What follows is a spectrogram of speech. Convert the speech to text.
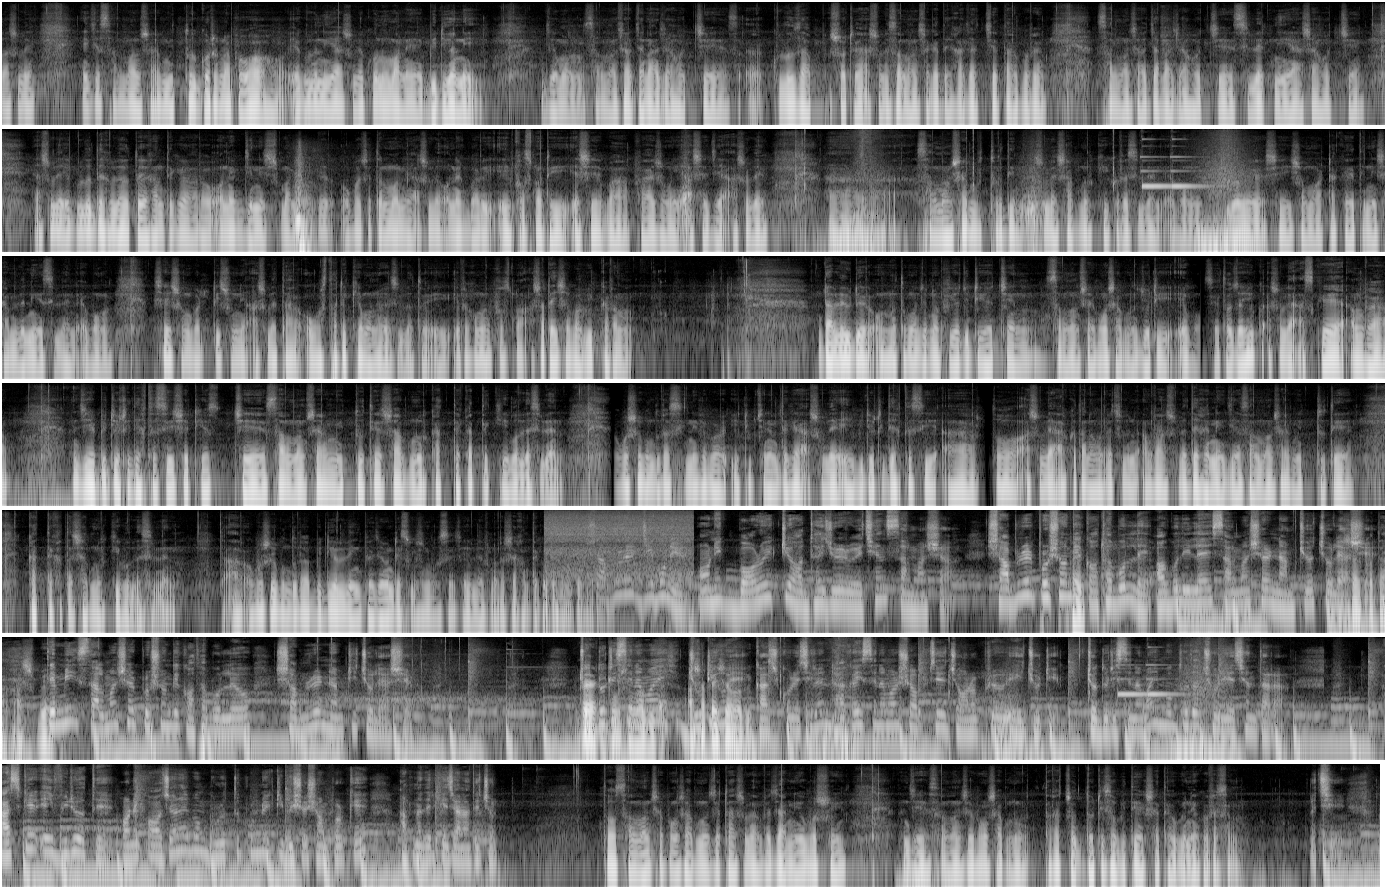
তো আসলে এই যে সালমান শাহের মৃত্যুর ঘটনা প্রবাহ, এগুলো নিয়ে আসলে কোনো মানে ভিডিও নেই। যেমন সালমান শাহ জানাজা হচ্ছে, ক্লোজ আপ শটে আসলে সালমান শাহকে দেখা যাচ্ছে, তারপরে সালমান শাহ জানাজা হচ্ছে, সিলেট নিয়ে আসা হচ্ছে। আসলে এগুলো দেখলে হয়তো এখান থেকে আরও অনেক জিনিস মানে ওদের অবচেতন মনে আসলে অনেকবারই এই প্রশ্নটি এসে বা প্রায় সময় আসে যে আসলে সালমান শাহ মৃত্যুর দিন আসলে শাবনুর কী করেছিলেন এবং কীভাবে সেই সময়টাকে তিনি সামলে নিয়েছিলেন এবং সেই সংবাদটি শুনে আসলে তার অবস্থাটি কেমন হয়েছিল? তো এই এরকমের প্রশ্ন আসাটাই স্বাভাবিক, কারণ ডাব্লিউডির অন্যতম জনপ্রিয় জুটি হচ্ছেন সালমান শাহ এবং শাবনুর জুটি এবং তো যাই হোক, আসলে আজকে আমরা যে ভিডিওটি দেখতেছি সেটি হচ্ছে সালমান শাহের মৃত্যুতে শাবনুর কাঁদতে কাঁদতে কী বলেছিলেন। অবশ্যই বন্ধুরা সিনে ফেভার ইউটিউব চ্যানেল থেকে আসলে এই ভিডিওটি দেখতেছি। আর তো আসলে আর কথা না ভেবেছিলেন আমরা আসলে দেখে নিই যে সালমান শাহের মৃত্যুতে কাঁদতে কাঁদতে শাবনুর কী বলেছিলেন। তো অবশ্যই বন্ধুরা ভিডিওর লিঙ্ক পেয়ে যাবেন ডিসক্রিপশন বক্সে চাইলে আপনারা সেখান থেকে দেখে নিতে পারেন। জীবনের অনেক বড় একটি অধ্যায় জুড়ে রয়েছেন সালমান শাহ। প্রসঙ্গে কথা বললে অবলীলায় সালমান শাহর নামটিও চলে আসে। তেমনি সালমান শাহর প্রসঙ্গে কথা বললেও শাবনুরের নামটি চলে আসে। চোদ্দটি সিনেমায় জুটি হয়ে কাজ করেছিলেন ঢাকাই সিনেমার সবচেয়ে জনপ্রিয় এই জুটি। চোদ্দটি সিনেমায় মুগ্ধতা ছড়িয়েছেন তারা। আজকের এই ভিডিওতে অনেক অজানা এবং গুরুত্বপূর্ণ একটি বিষয় সম্পর্কে আপনাদেরকে জানাতে চল তো সালমান শাহ এবং শাবনূর যেটা আসলে আমরা জানি অবশ্যই যে সালমান শাহ এবং শাবনূর তারা চোদ্দোটি ছবিতে একসাথে অভিনয় করেছেন। করেছি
